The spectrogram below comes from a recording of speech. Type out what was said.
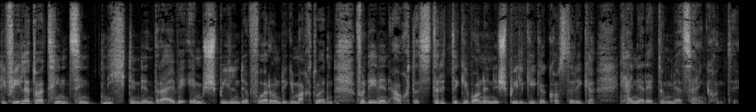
Die Fehler dorthin sind nicht in den drei WM-Spielen der Vorrunde gemacht worden, von denen auch das dritte gewonnene Spiel gegen Costa Rica keine Rettung mehr sein konnte.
